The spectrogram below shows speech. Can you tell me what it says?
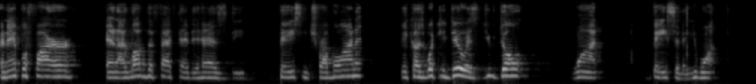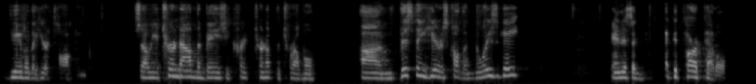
an amplifier, and I love the fact that it has the bass and treble on it because what you do is you don't want bass in it. You want to be able to hear talking. So you turn down the bass, you turn up the treble. Um, this thing here is called a noise gate, and it's a, a guitar pedal.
